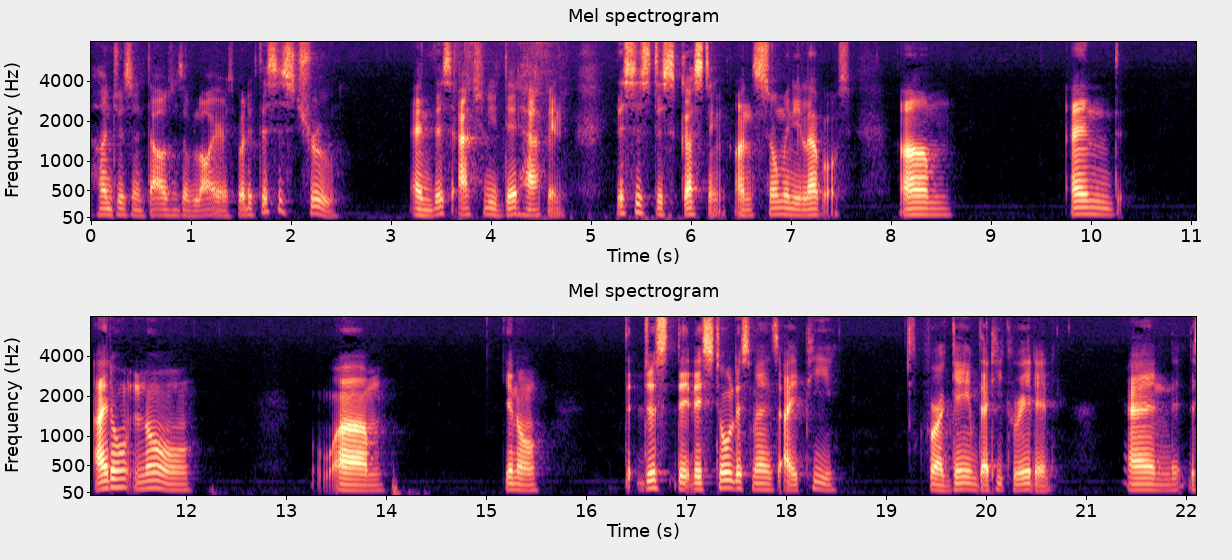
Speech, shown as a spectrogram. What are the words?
hundreds and thousands of lawyers. But if this is true, and this actually did happen, this is disgusting on so many levels. Um, and I don't know. Um, you know, just they, they stole this man's IP for a game that he created, and the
